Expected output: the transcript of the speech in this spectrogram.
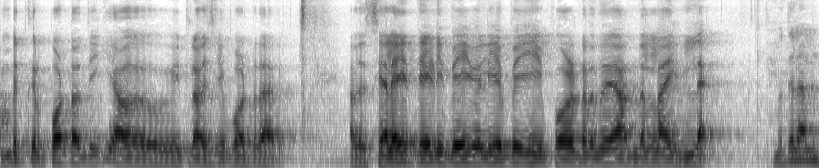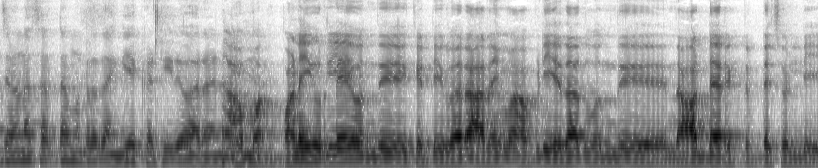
அம்பேத்கர் போட்டோ தூக்கி அவர் வீட்டில் வச்சு போட்டுறாரு. அந்த சிலையை தேடி போய் வெளியே போய் போடுறது அதெல்லாம் இல்லை. முதலமைச்சரான சட்டமன்றத்தை அங்கேயே கட்டிட்டு வரேன்னு ஆமாம் பனையூர்லேயே வந்து கட்டிடுவார். அதேமாதிரி அப்படி ஏதாவது வந்து இந்த ஆர்ட் டைரக்டர்கிட்ட சொல்லி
